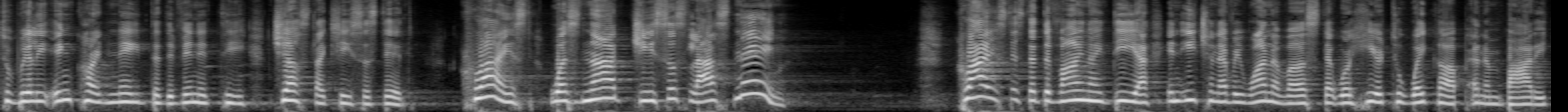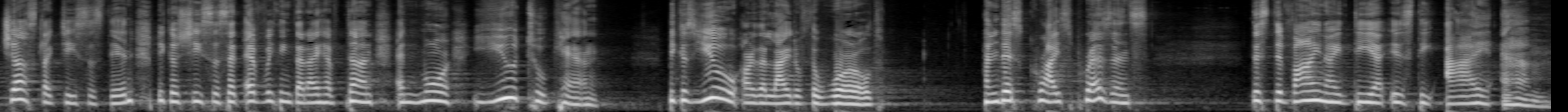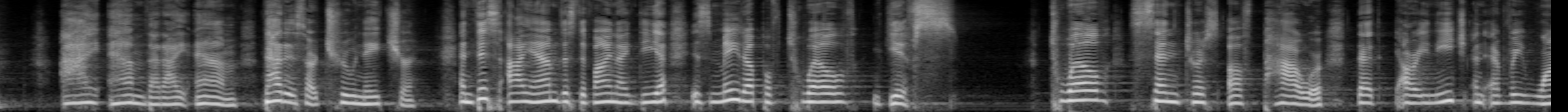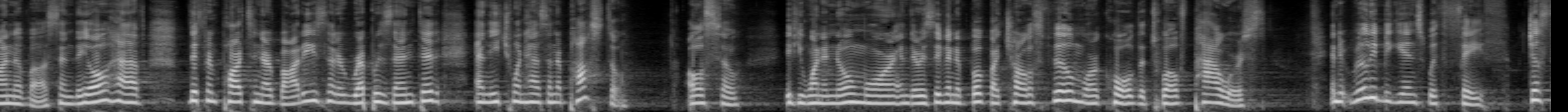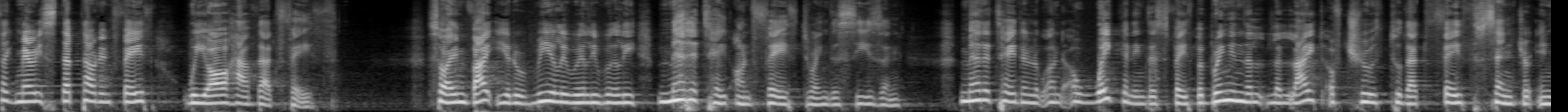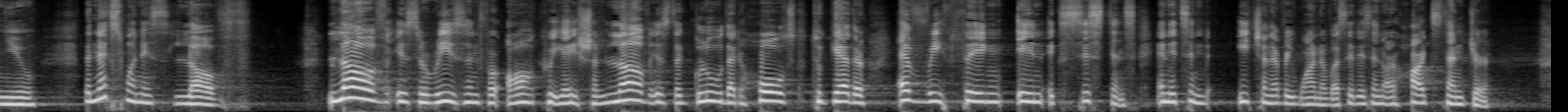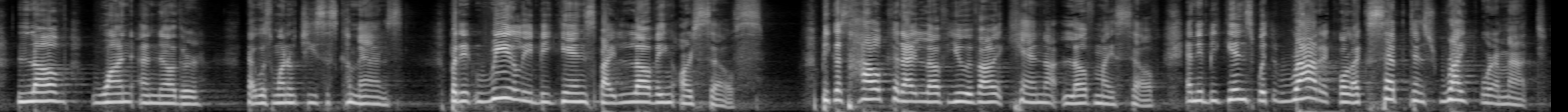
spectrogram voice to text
to really incarnate the divinity just like Jesus did. Christ was not Jesus' last name. Christ is the divine idea in each and every one of us that we're here to wake up and embody, just like Jesus did, because Jesus said, Everything that I have done and more, you too can, because you are the light of the world. And this Christ presence, this divine idea is the I am. I am that I am. That is our true nature. And this I am, this divine idea, is made up of 12 gifts. 12 centers of power that are in each and every one of us. And they all have different parts in our bodies that are represented, and each one has an apostle. Also, if you want to know more, and there is even a book by Charles Fillmore called The 12 Powers. And it really begins with faith. Just like Mary stepped out in faith, we all have that faith. So I invite you to really, really, really meditate on faith during this season. Meditate on awakening this faith, but bringing the, the light of truth to that faith center in you. The next one is love. Love is the reason for all creation. Love is the glue that holds together everything in existence. And it's in each and every one of us. It is in our heart center. Love one another that was one of Jesus' commands. But it really begins by loving ourselves. Because how could I love you if I cannot love myself? And it begins with radical acceptance right where I'm at.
